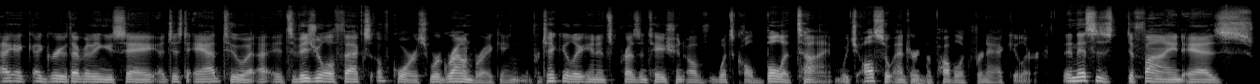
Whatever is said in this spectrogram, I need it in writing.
I, agree with everything you say. Uh, just to add to it, uh, its visual effects, of course, were groundbreaking, particularly in its presentation of what's called bullet time, which also entered the public vernacular. And this is defined as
